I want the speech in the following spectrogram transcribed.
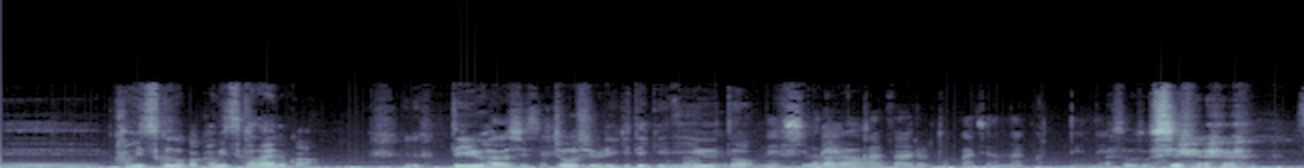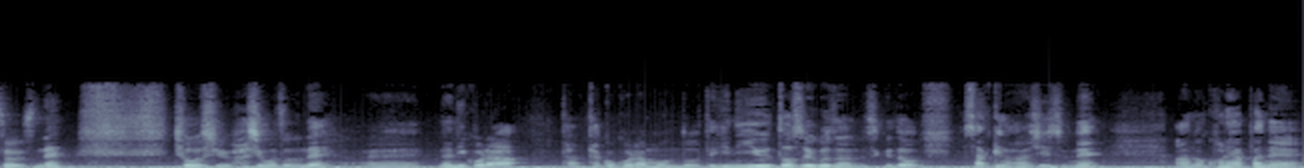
えー噛みつくのか噛みつかないのか。っていう話ですよ。長州力的に言うと。そうですね。使命を飾るとかじゃなくてね。あそうそう。し そうですね。長州橋本のね、えー何こらたタココラ問答的に言うとそういうことなんですけどさっきの話ですよね。あのこれやっぱね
